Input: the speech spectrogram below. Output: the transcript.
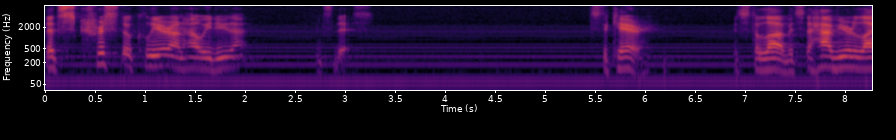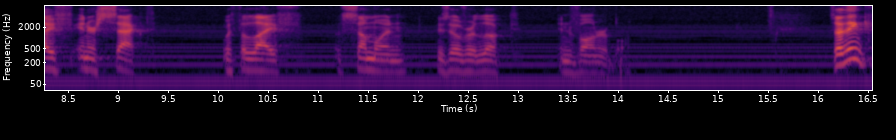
that's crystal clear on how we do that? It's this it's to care, it's to love, it's to have your life intersect with the life of someone who's overlooked and vulnerable. So I think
